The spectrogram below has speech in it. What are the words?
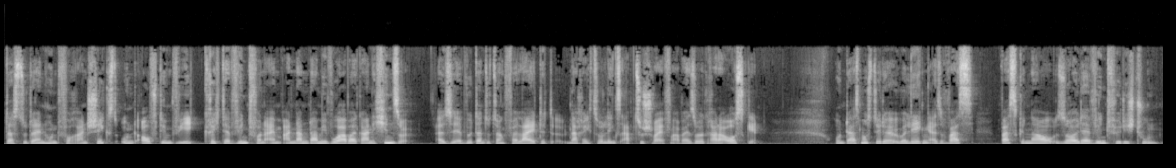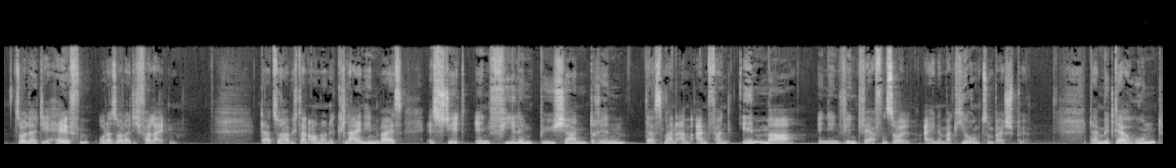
dass du deinen Hund voranschickst und auf dem Weg kriegt der Wind von einem anderen Dummy, wo er aber gar nicht hin soll. Also er wird dann sozusagen verleitet, nach rechts oder links abzuschweifen, aber er soll geradeaus gehen. Und das musst du dir überlegen. Also was was genau soll der Wind für dich tun? Soll er dir helfen oder soll er dich verleiten? Dazu habe ich dann auch noch einen kleinen Hinweis. Es steht in vielen Büchern drin, dass man am Anfang immer in den Wind werfen soll, eine Markierung zum Beispiel. Damit der Hund,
